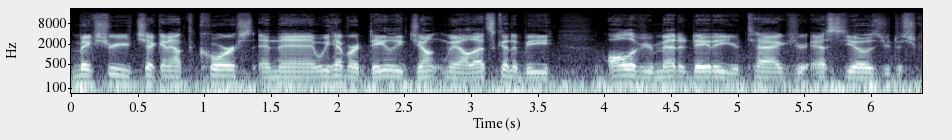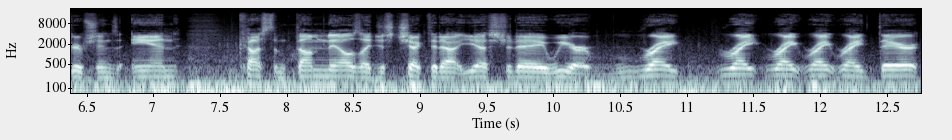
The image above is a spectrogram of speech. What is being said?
make sure you're checking out the course. And then we have our daily junk mail. That's going to be all of your metadata, your tags, your SEOs, your descriptions, and custom thumbnails. I just checked it out yesterday. We are right, right, right, right, right there.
